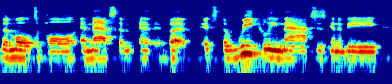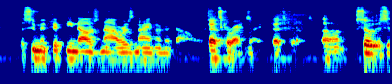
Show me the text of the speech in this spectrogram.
the multiple and that's the, but it's the weekly max is going to be assuming $15 an hour is $900. That's correct. Right. That's correct. Um, so, so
